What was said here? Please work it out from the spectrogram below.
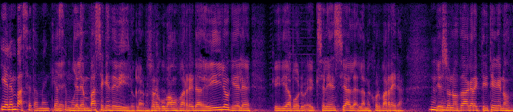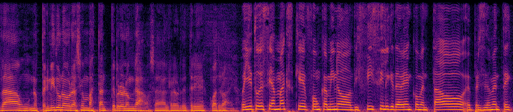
Y el envase también, que Y, hace y mucho. el envase que es de vidrio, claro. Nosotros ocupamos barrera de vidrio, que, es que hoy día por excelencia la, la mejor barrera. Eso nos da característica que nos da, un- nos permite una duración bastante prolongada, o sea, alrededor de 3, 4 años. Oye, tú decías, Max, que fue un camino difícil y que te habían comentado eh, precisamente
